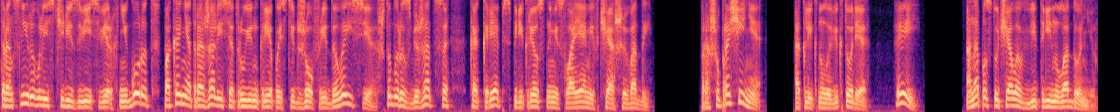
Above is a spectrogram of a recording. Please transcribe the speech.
транслировались через весь верхний город, пока не отражались от руин крепости Джоффри де Лейси, чтобы разбежаться, как рябь с перекрестными слоями в чаше воды. «Прошу прощения», окликнула Виктория. «Эй!» Она постучала в витрину ладонью.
